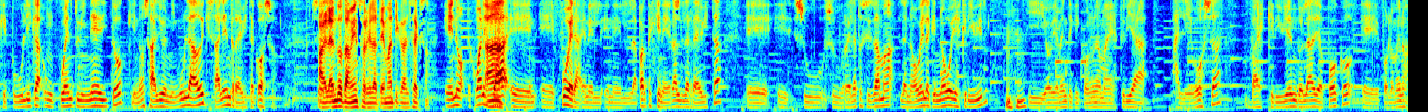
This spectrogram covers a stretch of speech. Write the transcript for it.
que publica un cuento inédito que no salió en ningún lado y que sale en Revista Coso. Hablando también sobre la temática del sexo. eh, no, Juan Ah. está en, eh, fuera, en, el, en el- la parte general de la revista. Eh, eh, su, su relato se llama La novela que no voy a escribir y obviamente que con una maestría alevosa va escribiéndola de a poco, eh, por lo menos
